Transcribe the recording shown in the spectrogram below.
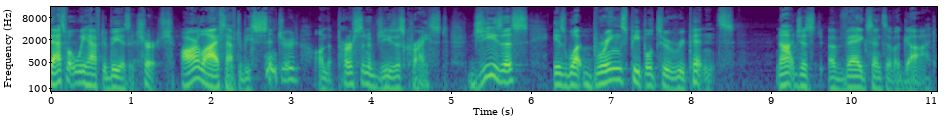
That's what we have to be as a church. Our lives have to be centered on the person of Jesus Christ. Jesus is what brings people to repentance, not just a vague sense of a God.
